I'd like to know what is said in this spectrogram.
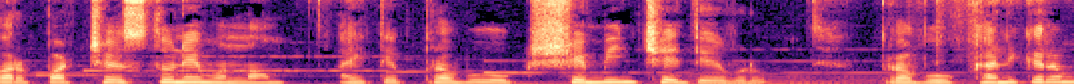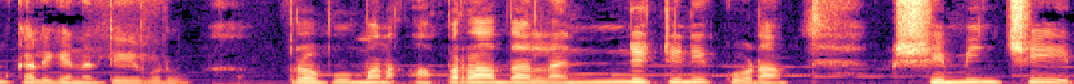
పొరపాటు చేస్తూనే ఉన్నాం. అయితే ప్రభువు క్షమించే దేవుడు. ప్రభు కనికరం కలిగిన దేవుడు. ప్రభు మన అపరాధాలన్నిటినీ కూడా క్షమించి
